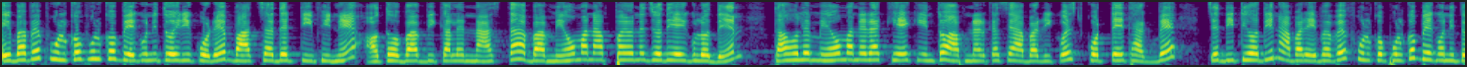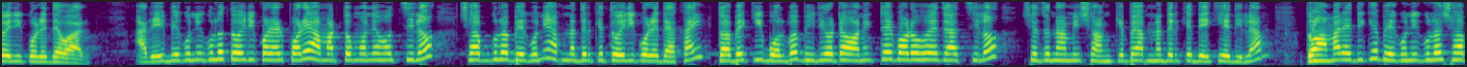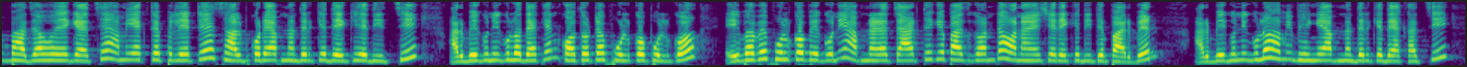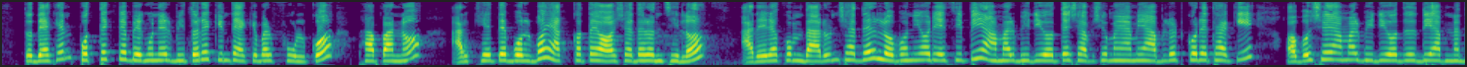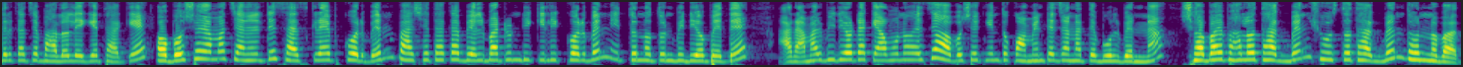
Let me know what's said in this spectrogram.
এইভাবে ফুলকো ফুলকো বেগুনি তৈরি করে বাচ্চাদের টিফিনে অথবা বিকালের নাস্তা বা মেহমান আপ্যায়নে যদি এইগুলো দেন তাহলে মেহমানেরা খেয়ে কিন্তু আপনার কাছে আবার রিকোয়েস্ট করতেই থাকবে যে দ্বিতীয় দিন আবার এইভাবে ফুলকো ফুলকো বেগুনি তৈরি করে দেওয়ার। আর এই বেগুনিগুলো তৈরি করার পরে আমার তো মনে হচ্ছিল সবগুলো বেগুনি আপনাদেরকে তৈরি করে দেখাই। তবে কি বলব, ভিডিওটা অনেকটাই বড় হয়ে যাচ্ছিল, সেজন্য আমি সংক্ষেপে আপনাদেরকে দেখিয়ে দিলাম। তো আমার এদিকে বেগুনিগুলো সব ভাজা হয়ে গেছে, আমি একটা প্লেটে সার্ভ করে আপনাদেরকে দেখিয়ে দিচ্ছি। আর বেগুনিগুলো দেখেন কতটা ফুলকো ফুলকো, এইভাবে ফুলকো বেগুনি আপনারা চার থেকে পাঁচ ঘণ্টা অনায়াসে রেখে দিতে পারবেন। আর বেগুনিগুলো আমি ভেঙে আপনাদেরকে দেখাচ্ছি। তো দেখেন, প্রত্যেকটা বেগুনের ভিতরে কিন্তু একেবারে ফুলকো, ফাঁপানো, আর খেতে বলব এক কথায় অসাধারণ ছিল। আর এরকম দারুণ স্বাদের লোভনীয় রেসিপি আমার ভিডিওতে সবসময় আমি আপলোড করে থাকি। অবশ্যই আমার ভিডিও যদি আপনাদের কাছে ভালো লেগে থাকে, অবশ্যই আমার চ্যানেলটি সাবস্ক্রাইব করবেন, পাশে থাকা বেল বাটনটি ক্লিক করবেন নিত্য নতুন ভিডিও পেতে। আর আমার ভিডিওটা কেমন হয়েছে অবশ্যই কিন্তু কমেন্টে জানাতে ভুলবেন না। সবাই ভালো থাকবেন, সুস্থ থাকবেন, ধন্যবাদ।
